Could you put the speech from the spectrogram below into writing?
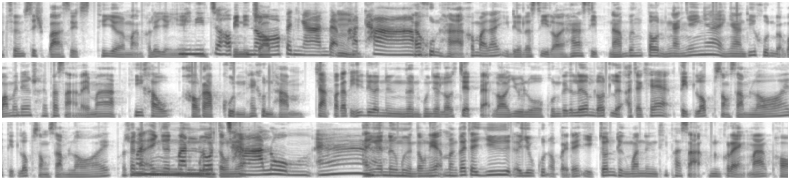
450 Basis ที่เยอรมันเขาเรียกอย่างนี้ Minijob Minijob เนาะเป็นงานแบบอืมพาร์ทไทม์ถ้าคุณหาเข้ามาได้อีกเดือนละ 450 นะ เบื้องต้นงานง่ายๆ งานที่คุณแบบว่าไม่ได้ใช้ภาษาอะไรมาก ที่เขาเขารับคุณให้คุณทำจากปกติที่เดือนหนึ่งเงินคุณจะลด 7 800 ยูโร คุณก็จะเริ่มลดเหลืออาจจะแค่ติดลบ 2 300 ติดลบ 2 300 เพราะฉะนั้นไอ้เงินหมันึ่งหลมื่ดนตรงเนี้ยช้าลงอ่าไอ้เงินหนึ่งหมื่นตรงเนี้ยมันก็จะยืดอายุคุณออกไปได้อีกจนถึงวันหนึ่งที่ภาษาคุณแกร่งมากพอ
